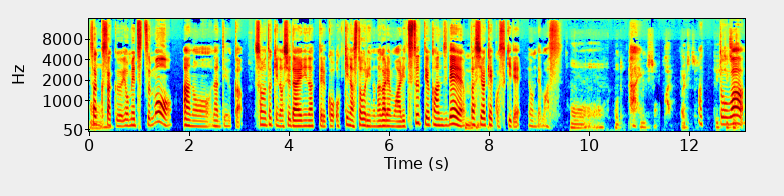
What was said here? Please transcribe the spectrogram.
うんサクサク読めつつも、あの、なんていうか、その時の主題になってる、こう、大きなストーリーの流れもありつつっていう感じで、うん私は結構好きで読んでます。おー。なるほど。はい。あとは、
